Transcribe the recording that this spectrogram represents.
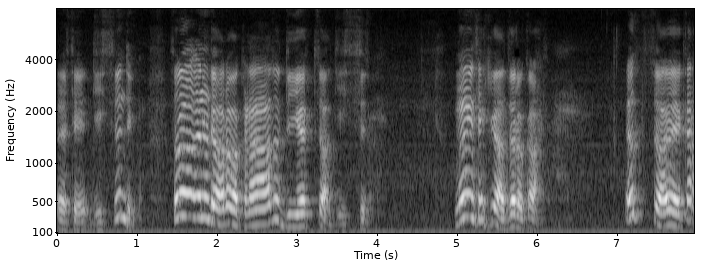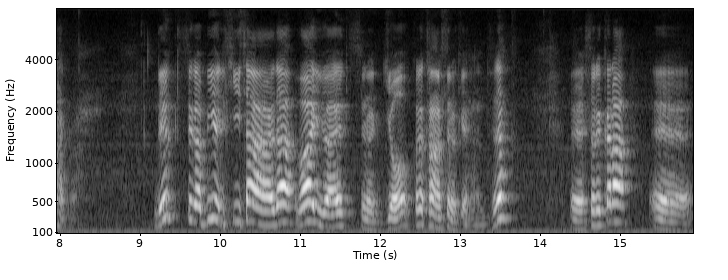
えー、実数にできます。それを n であれば必ず dx は実数だ。面積は0から。x は a から始まる。で、x が b より小さい間、y は x の乗、これは関数の計算ですね。えー、それから、え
